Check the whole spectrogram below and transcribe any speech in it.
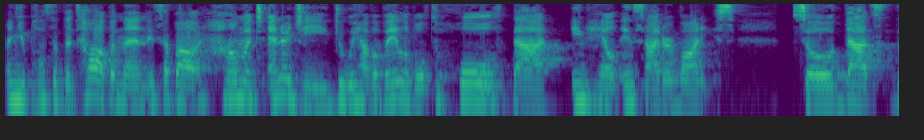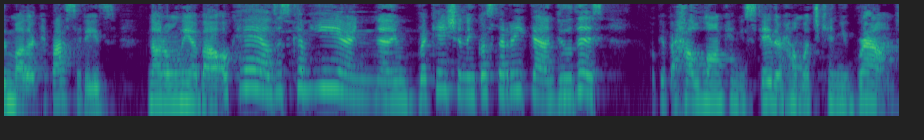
and you pause at the top. And then it's about how much energy do we have available to hold that inhale inside our bodies. So that's the mother capacity. It's not only about, okay, I'll just come here and uh, vacation in Costa Rica and do this okay, but how long can you stay there? How much can you ground?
